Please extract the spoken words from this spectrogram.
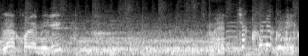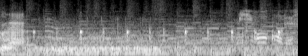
ねこれ右？めっちゃくねくねいくね。右方向です。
